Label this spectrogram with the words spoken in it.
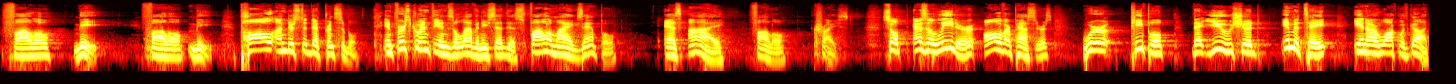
Follow me. Follow me. Paul understood that principle. In 1 Corinthians 11, he said this, follow my example as I follow Christ. So as a leader, all of our pastors, we're people that you should imitate in our walk with God.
